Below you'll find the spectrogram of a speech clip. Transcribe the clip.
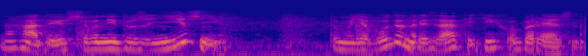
Нагадую, що вони дуже ніжні, тому я буду нарізати їх обережно.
